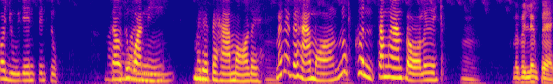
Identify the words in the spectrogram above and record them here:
ก็อยู่เย็นเป็นสุขเท่าทุกวันนี้ ไม่ได้ไปหาหมอเลยอืมไม่ได้ไปหาหมอลุกขึ้นทำงานต่อเลย อืมมันเป็นเรื่องแปลก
